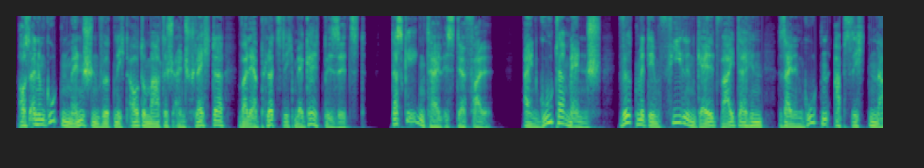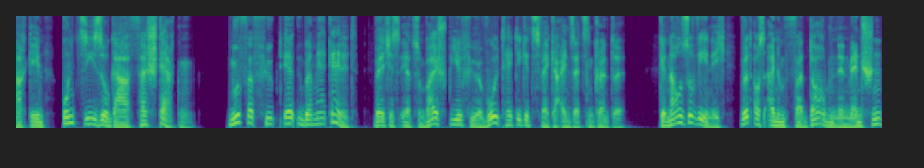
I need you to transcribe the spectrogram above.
Aus einem guten Menschen wird nicht automatisch ein schlechter, weil er plötzlich mehr Geld besitzt. Das Gegenteil ist der Fall. Ein guter Mensch wird mit dem vielen Geld weiterhin seinen guten Absichten nachgehen und sie sogar verstärken. Nur verfügt er über mehr Geld, welches er zum Beispiel für wohltätige Zwecke einsetzen könnte. Genauso wenig wird aus einem verdorbenen Menschen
